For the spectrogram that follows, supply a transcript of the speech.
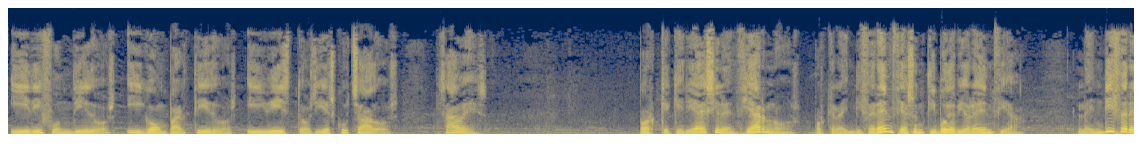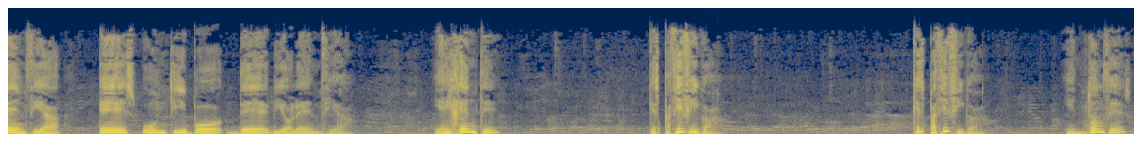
y difundidos, y compartidos, y vistos, y escuchados, ¿sabes? Porque quería silenciarnos, porque la indiferencia es un tipo de violencia. La indiferencia es un tipo de violencia. Y hay gente que es pacífica. Que es pacífica. Y entonces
